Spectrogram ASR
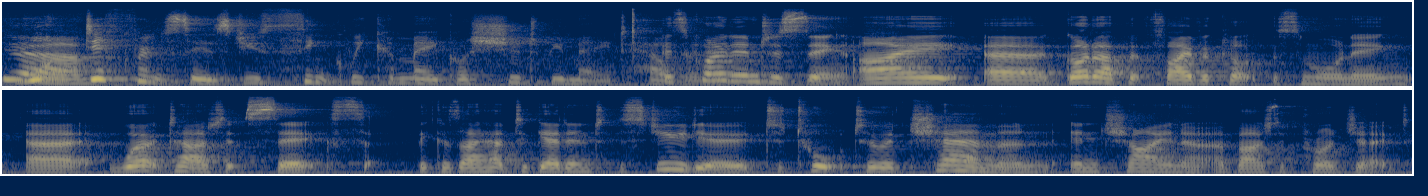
Yeah. What differences do you think we can make or should be made to help? It's quite it? interesting. I uh, got up at five o'clock this morning, uh, worked out at six because I had to get into the studio to talk to a chairman in China about a project.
